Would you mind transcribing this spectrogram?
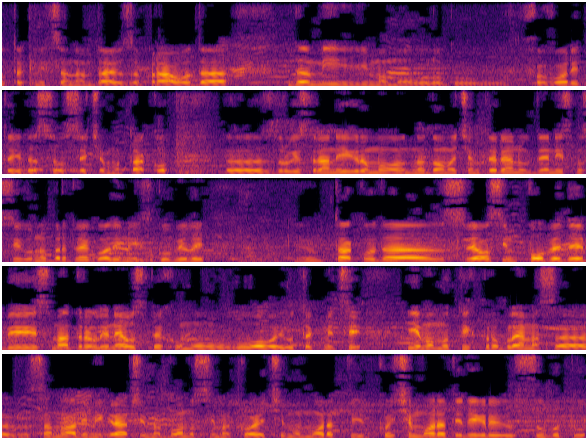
utakmica nam daju za pravo da, da mi imamo ulogu favorita i da se osjećamo tako. E, s druge strane igramo na domaćem terenu gde nismo sigurno bar dve godine izgubili, tako da sve osim pobede bi smatrali neuspehom u, u ovoj utakmici. Imamo tih problema sa, sa mladim igračima, bonusima koje ćemo morati, koji će morati da igraju u subotu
